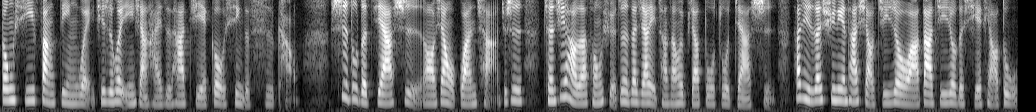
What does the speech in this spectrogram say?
东西放定位，其实会影响孩子他结构性的思考。适度的家事，然后像我观察，就是成绩好的同学，真的在家里常常会比较多做家事。他其实在训练他小肌肉啊、大肌肉的协调度，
